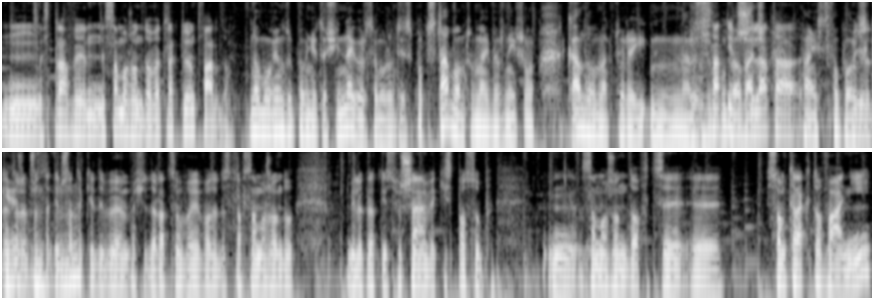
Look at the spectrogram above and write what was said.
mm, sprawy samorządowe traktują twardo. No mówią zupełnie coś innego, że samorząd jest podstawą, tą najważniejszą kanwą, na której mm, należy ostatnie zbudować trzy lata, państwo panie polskie. redaktorze, przez ostatnie trzy Mhm. lata, kiedy byłem właśnie doradcą wojewody do spraw samorządu, wielokrotnie słyszałem, w jaki sposób mm, samorządowcy y, są traktowani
